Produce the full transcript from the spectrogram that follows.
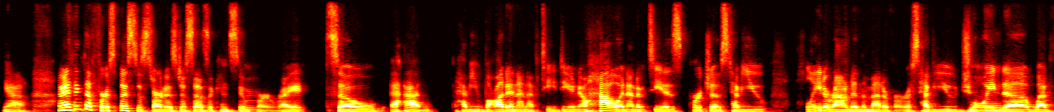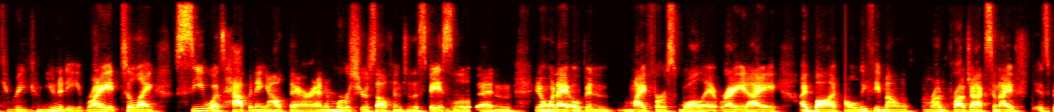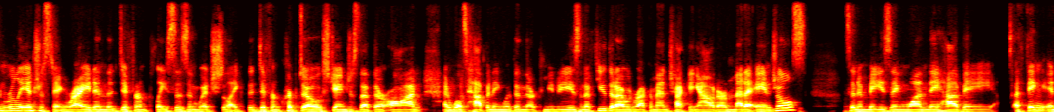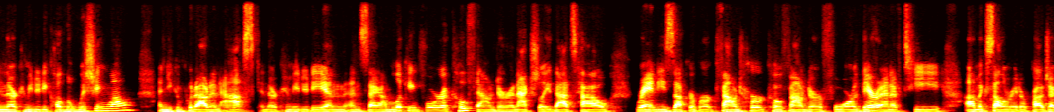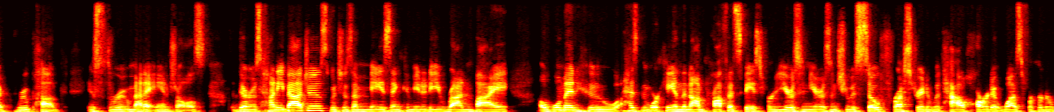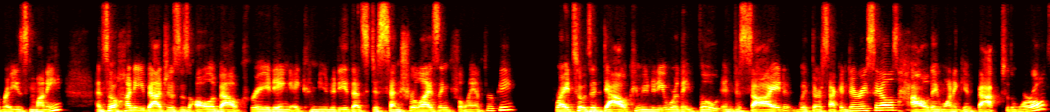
Yeah. I mean, I think the first place to start is just as a consumer, right? So, have you bought an NFT? Do you know how an NFT is purchased? Have you played around in the metaverse? Have you joined a Web3 community, right? To like see what's happening out there and immerse yourself into the space a little bit. And, you know, when I opened my first wallet, right, I I bought only female run projects and I've it's been really interesting, right? And the different places in which like the different crypto exchanges that they're on and what's happening within their communities. And a few that I would recommend checking out are Meta Angels It's an amazing one. They have a a thing in their community called the wishing well and you can put out an ask in their community and, and say i'm looking for a co-founder and actually that's how randi zuckerberg found her co-founder for their nft um, accelerator project group hug is through meta angels there's honey badges which is amazing community run by a woman who has been working in the nonprofit space for years and years and she was so frustrated with how hard it was for her to raise money and so Honey Badges is all about creating a community that's decentralizing philanthropy, right? So it's a DAO community where they vote and decide with their secondary sales how they want to give back to the world.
